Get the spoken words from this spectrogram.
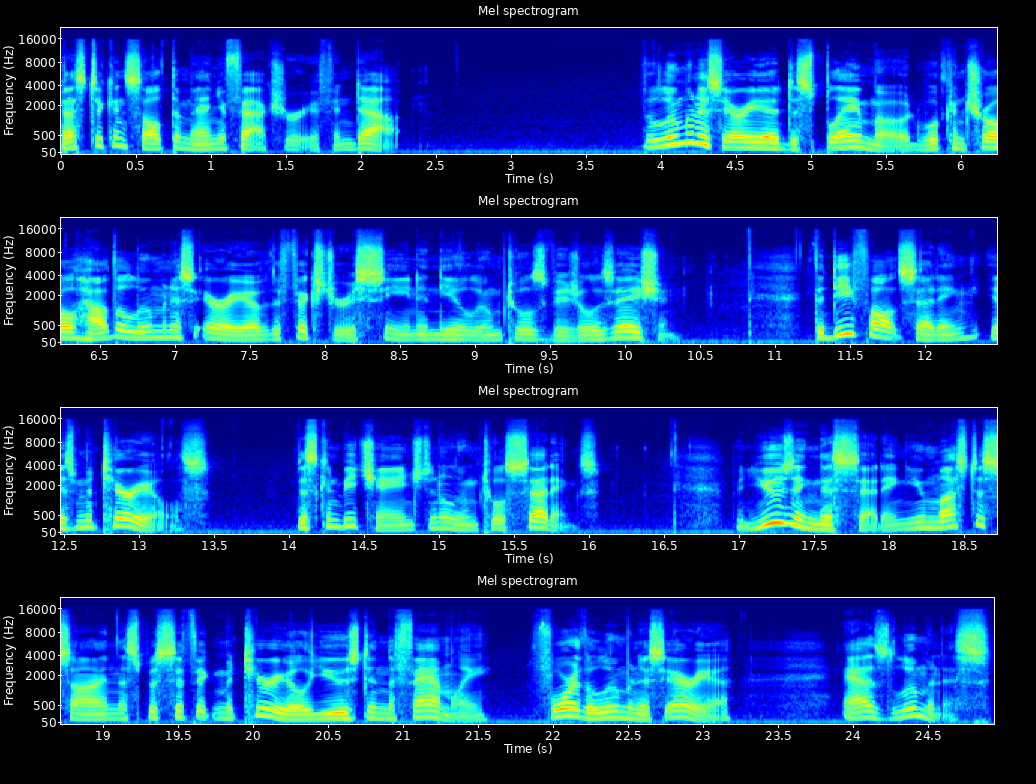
Best to consult the manufacturer if in doubt. The luminous area display mode will control how the luminous area of the fixture is seen in the ElumTools visualization. The default setting is Materials. This can be changed in ElumTools settings. But using this setting, you must assign the specific material used in the family for the luminous area as luminous.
